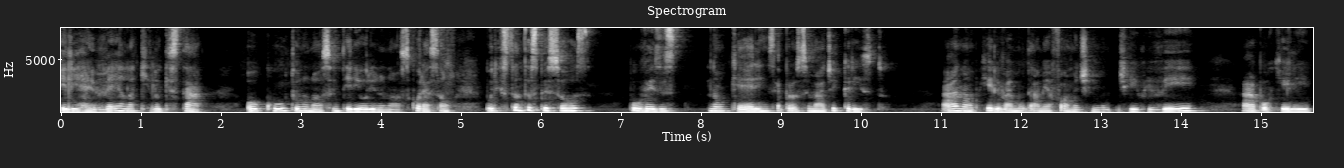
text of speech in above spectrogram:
Ele revela aquilo que está oculto no nosso interior e no nosso coração. Por isso tantas pessoas por vezes não querem se aproximar de Cristo. Ah, não, porque ele vai mudar a minha forma de, de viver. Ah, porque ele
